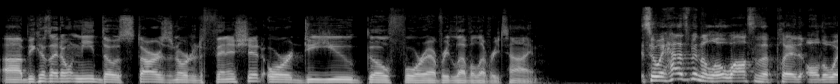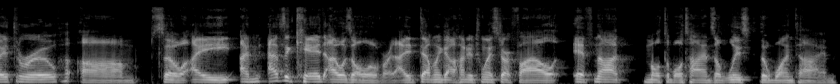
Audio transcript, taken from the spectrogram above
uh, because I don't need those stars in order to finish it? Or do you go for every level every time? So it has been a little while since I played all the way through. Um, so I, I'm as a kid, I was all over it. I definitely got 120 star file, if not multiple times, at least the one time.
